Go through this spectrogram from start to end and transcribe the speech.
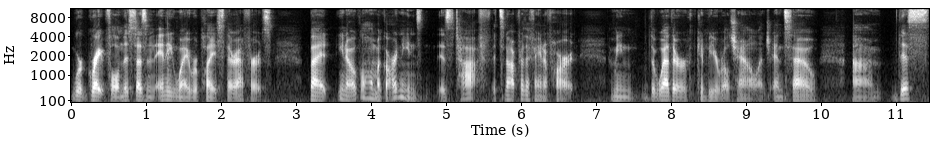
we're grateful and this doesn't in any way replace their efforts. But, you know, Oklahoma gardening is tough. It's not for the faint of heart. I mean, the weather can be a real challenge. And so um, this,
